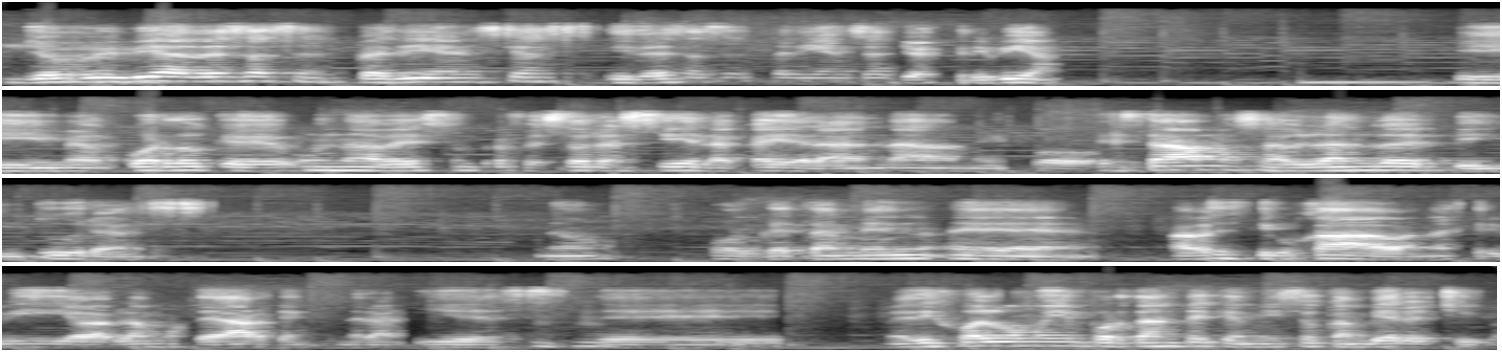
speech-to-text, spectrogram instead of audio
yo vivía de esas experiencias y de esas experiencias yo escribía. Y me acuerdo que una vez un profesor así de la calle de la nada me dijo, estábamos hablando de pinturas, ¿no? Porque también eh, a veces dibujaba, no escribía, hablamos de arte en general. Y este, me dijo algo muy importante que me hizo cambiar el chip.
